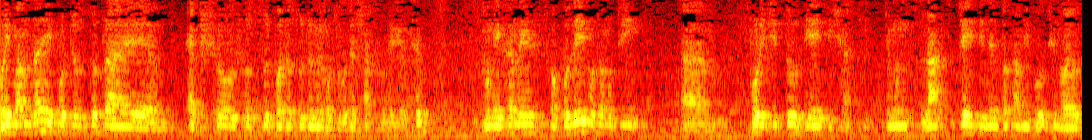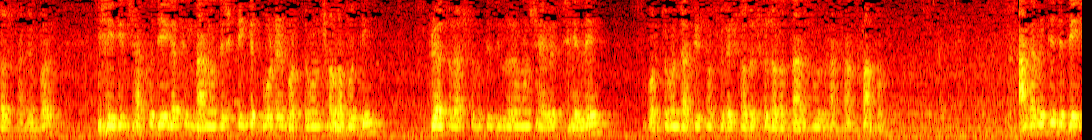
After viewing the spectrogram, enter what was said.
ওই মামলায় এই পর্যন্ত প্রায় একশো সত্তর, পঁচাত্তর জনের মতো বোধহয় সাক্ষ্য হয়ে গেছে। এবং এখানে সকলেই মোটামুটি পরিচিত ভিআইপি সাক্ষী। যেমন লাস্ট যে দিনের কথা আমি বলছি, নয় ও দশ নভেম্বর, সেই দিন সাক্ষ্য দিয়ে গেছেন বাংলাদেশ ক্রিকেট বোর্ডের বর্তমান সভাপতি, প্রয়াত রাষ্ট্রপতি জিল্লুর রহমান সাহেবের ছেলে, বর্তমান জাতীয় সংসদের সদস্য জনাব নাজমুল হাসান পাপন। আগামীতে যে তেইশ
